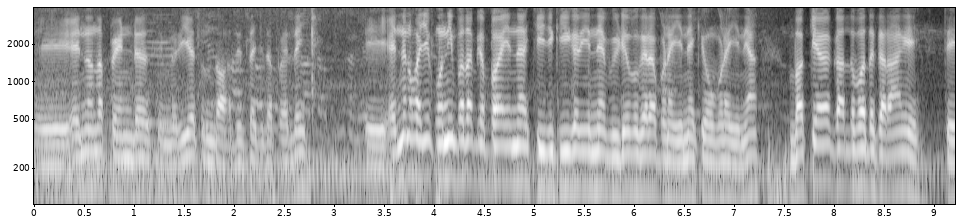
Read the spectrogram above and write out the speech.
ਤੇ ਇਹਨਾਂ ਦਾ ਪਿੰਡ ਸਿਮਰੀਆ ਤੁਹਾਨੂੰ ਦੱਸ ਦਿੱਤਾ ਜਿੱਦਾਂ ਪਹਿਲਾਂ ਹੀ ਤੇ ਇਹਨਾਂ ਨੂੰ ਹਜੇ ਕੋਈ ਨਹੀਂ ਪਤਾ ਵੀ ਆਪਾਂ ਇਹਨਾਂ ਚੀਜ਼ ਕੀ ਕਰੀ ਜਾਂਦੇ ਆ ਵੀਡੀਓ ਵਗੈਰਾ ਬਣਾਈ ਜਾਂਦੇ ਆ, ਕਿਉਂ ਬਣਾਈ ਜਾਂਦੇ ਆ। ਬਾਕੀ ਆ ਗੱਲਬਾਤ ਕਰਾਂਗੇ ਤੇ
